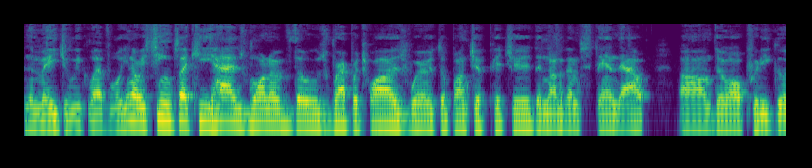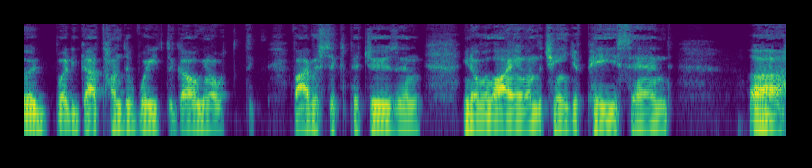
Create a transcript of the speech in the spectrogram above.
in the major league level. You know, it seems like he has one of those repertoires where it's a bunch of pitches and none of them stand out. Um, they're all pretty good, but he got tons of ways to go. You know, five or six pitches, and you know, relying on the change of pace and uh,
